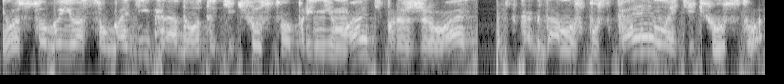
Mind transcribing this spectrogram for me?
И вот чтобы ее освободить, надо вот эти чувства принимать, проживать. Когда мы впускаем эти чувства,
